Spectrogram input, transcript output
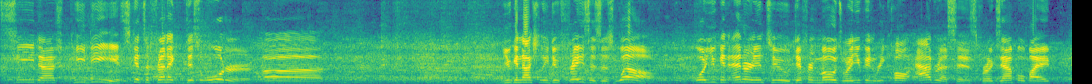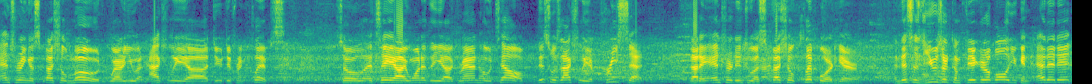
SC-PD, schizophrenic disorder. Uh, you can actually do phrases as well. Or you can enter into different modes where you can recall addresses. For example, by entering a special mode where you actually uh, do different clips. So let's say I wanted the uh, Grand Hotel. This was actually a preset that I entered into a special clipboard here. And this is user configurable. You can edit it.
